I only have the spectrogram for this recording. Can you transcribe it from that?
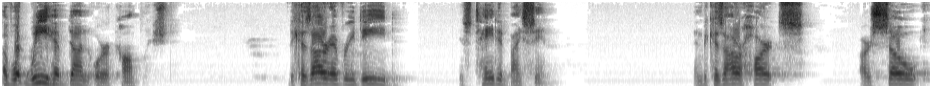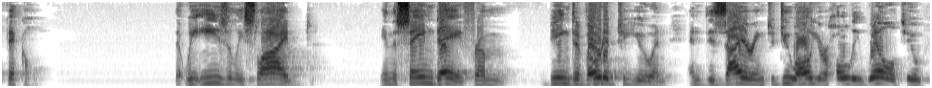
of what we have done or accomplished. Because our every deed is tainted by sin. And because our hearts are so fickle that we easily slide in the same day from being devoted to you and, and desiring to do all your holy will to,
